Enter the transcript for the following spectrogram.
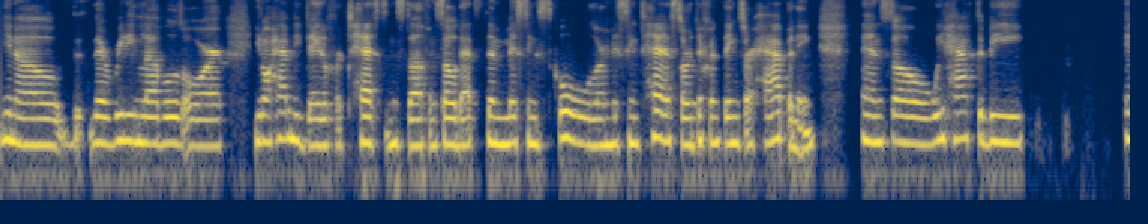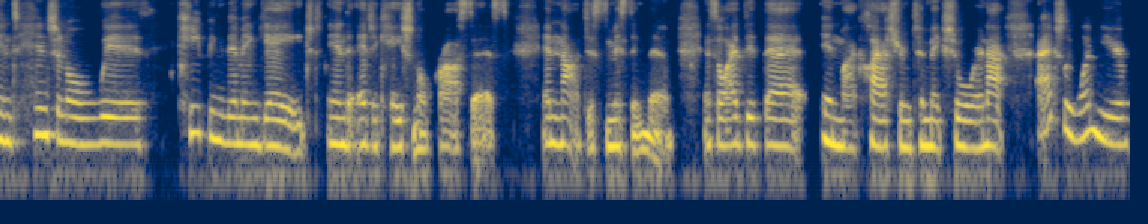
you know th- their reading levels or you don't have any data for tests and stuff and so that's them missing school or missing tests or different things are happening. And so we have to be intentional with keeping them engaged in the educational process and not dismissing them. And so i did that in my classroom to make sure. And i actually one year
